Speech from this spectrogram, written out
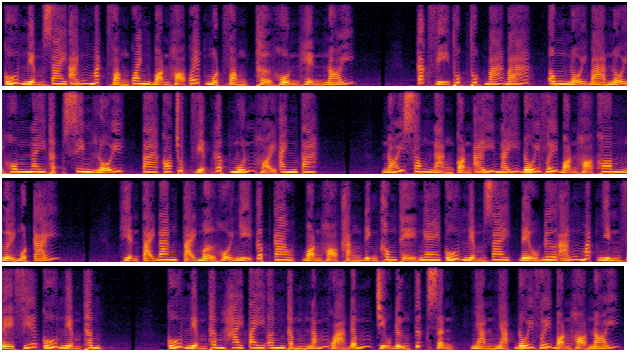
Cố niệm dai ánh mắt vòng quanh bọn họ quét một vòng, thở hổn hển nói. Các vị thúc thúc bá bá, ông nội bà nội hôm nay thật xin lỗi, ta có chút việc gấp muốn hỏi anh ta. Nói xong nàng còn ái náy đối với bọn họ khom người một cái. Hiện tại đang tại mở hội nghị cấp cao, bọn họ khẳng định không thể nghe cố niệm dai, đều đưa áng mắt nhìn về phía cố niệm thâm. Cố niệm thâm hai tay âm thầm nắm quả đấm chịu đựng tức giận, nhàn nhạt đối với bọn họ nói.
